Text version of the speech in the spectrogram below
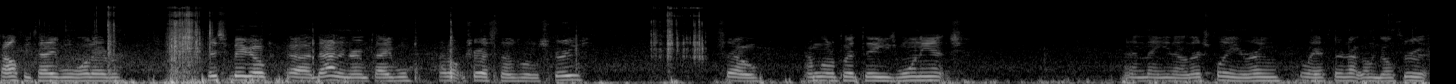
coffee table, whatever. This big old uh, dining room table, I don't trust those little screws. So I'm gonna put these one inch and then, you know, there's plenty of room left. They're not gonna go through it.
